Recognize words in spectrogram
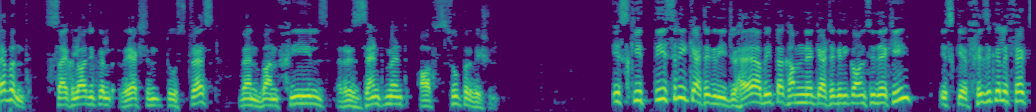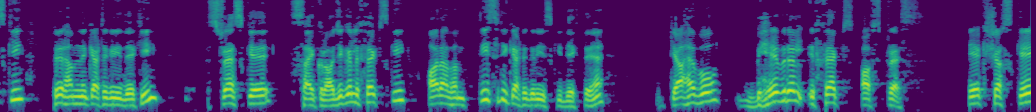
seventh psychological reaction to stress when one feels resentment of supervision اس کی تیسری کیٹیگری جو ہے ابھی تک ہم نے کیٹیگری کون سی دیکھی اس کے فزیکل افیکٹس کی پھر ہم نے کیٹیگری دیکھی اسٹریس کے سائیکولوجیکل افیکٹس کی اور اب ہم تیسری کیٹیگری اس کی دیکھتے ہیں کیا ہے وہ بہیورل افیکٹس آف اسٹریس ایک شخص کے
